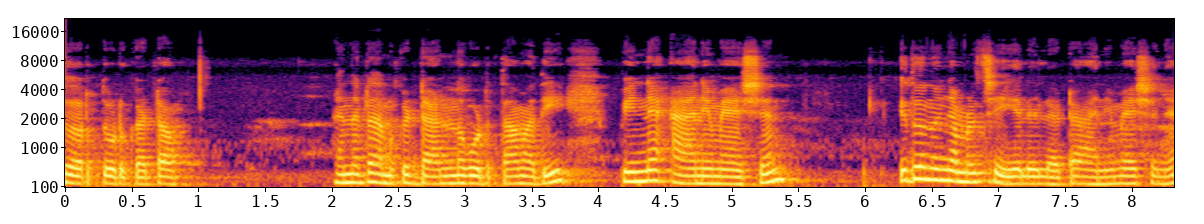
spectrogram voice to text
ചേർത്ത് കൊടുക്കാം കേട്ടോ. എന്നിട്ട് നമുക്ക് ഡണ്ണ് കൊടുത്താൽ മതി. പിന്നെ ആനിമേഷൻ ഇതൊന്നും നമ്മൾ ചെയ്യലില്ല കേട്ടോ ആനിമേഷന്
